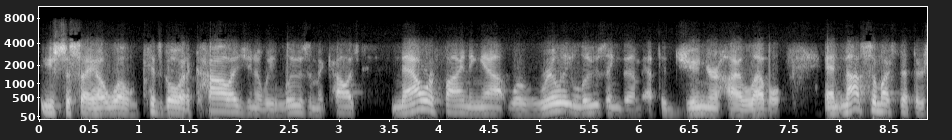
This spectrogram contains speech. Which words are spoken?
used to say, oh, well, kids go to college, you know, we lose them at college. Now we're finding out we're really losing them at the junior high level. And not so much that they're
